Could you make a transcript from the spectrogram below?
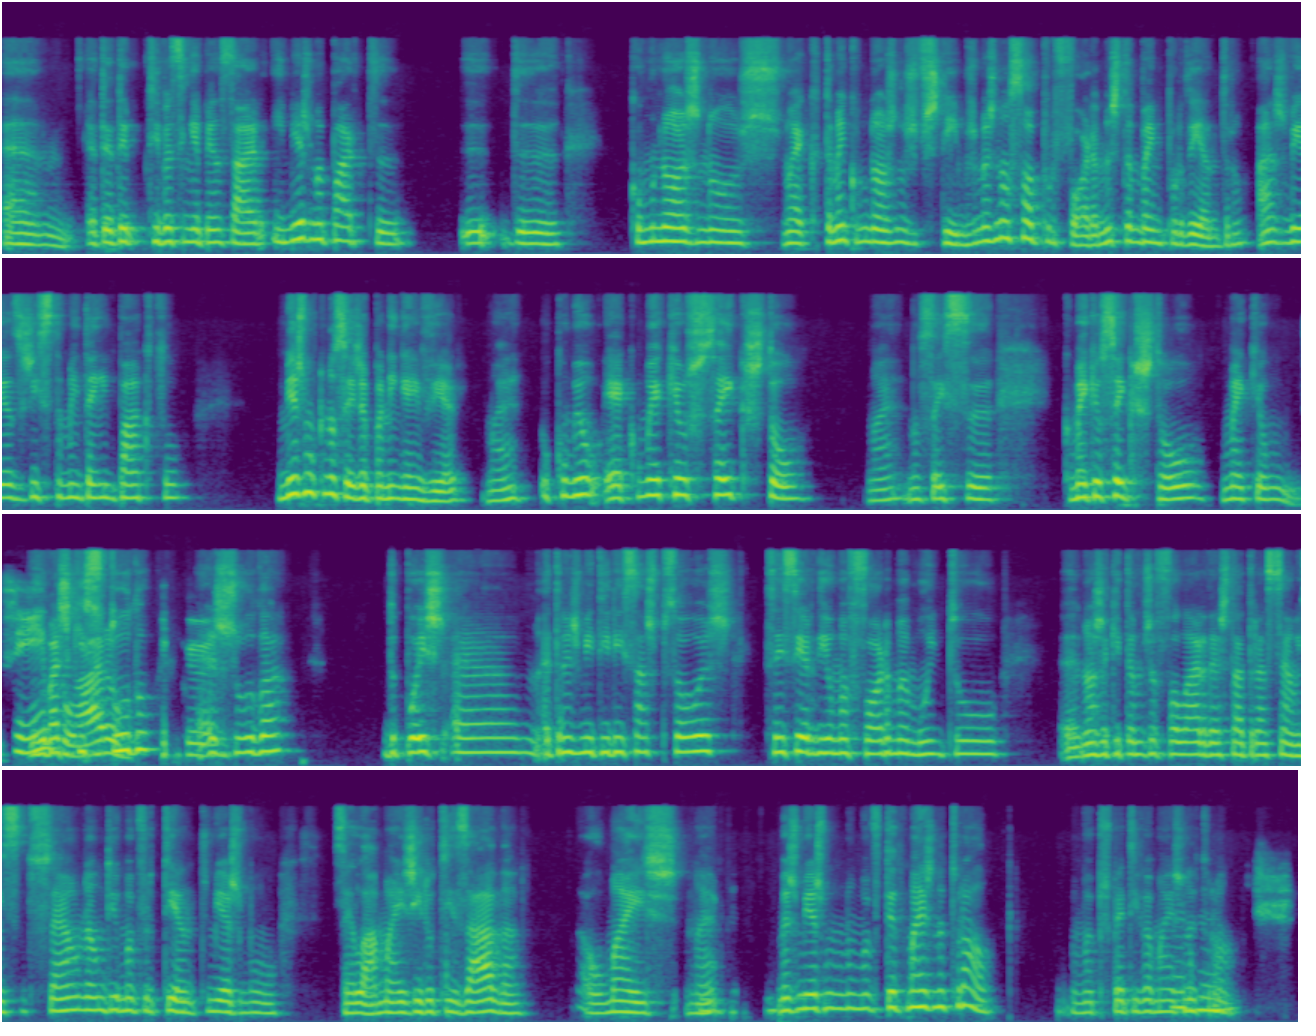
hum, até estive assim a pensar, e mesmo a parte eh, de, como nós nos, não é? Que também como nós nos vestimos, mas não só por fora, mas também por dentro, às vezes isso também tem impacto mesmo que não seja para ninguém ver, não é? O como eu, é como é que eu sei que estou, não é? Não sei se, como é que eu sei que estou, como é que eu... E eu Sim, acho que isso claro. tudo Porque, ajuda depois a, a transmitir isso às pessoas sem ser de uma forma muito... eh, Nós aqui estamos a falar desta atração e sedução, não de uma vertente mesmo, sei lá, mais erotizada ou mais, não é? Uhum. Mas mesmo numa vertente mais natural, numa perspectiva mais Uhum. natural.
